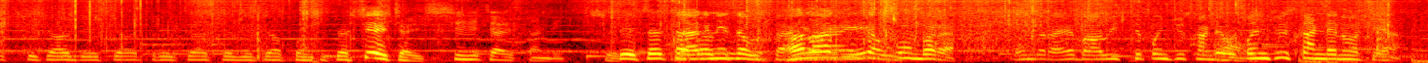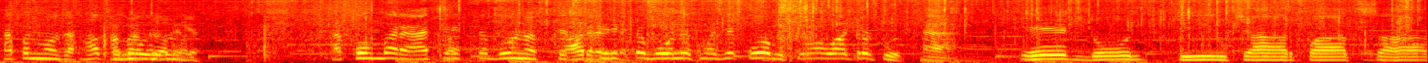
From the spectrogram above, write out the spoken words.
एक्केचाळीस बेचाळीस त्रेचाळीस चव्वेचाळीस पंचेचाळीस शेहेचाळीस. शेहेचाळीस कांडी शेहेचाळीस लागणीचा हा, लागणीचा. कोंबरा कोंबड आहे बावीस ते पंचवीस कांड्यावर पंचवीस कांड्यांवरती हा. हा पण मोजा. हा पण मोजा आपण. हा कोंबर आहे अतिरिक्त बोनस अतिरिक्त बोनस म्हणजे कोंब किंवा वॉटर सूट हा. एक दोन तीन चार पाच सहा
